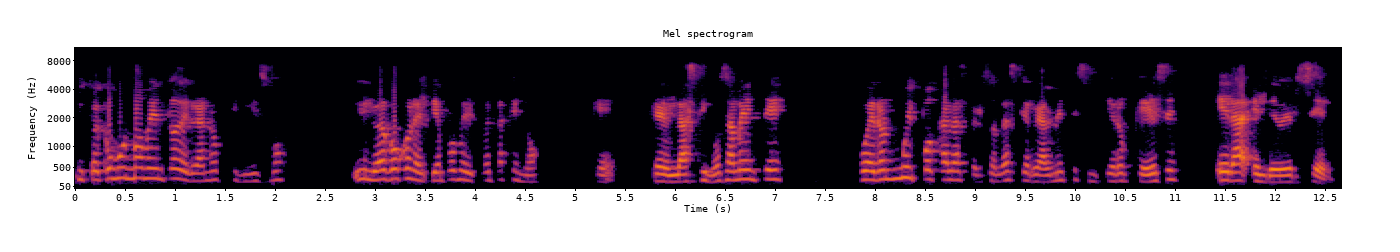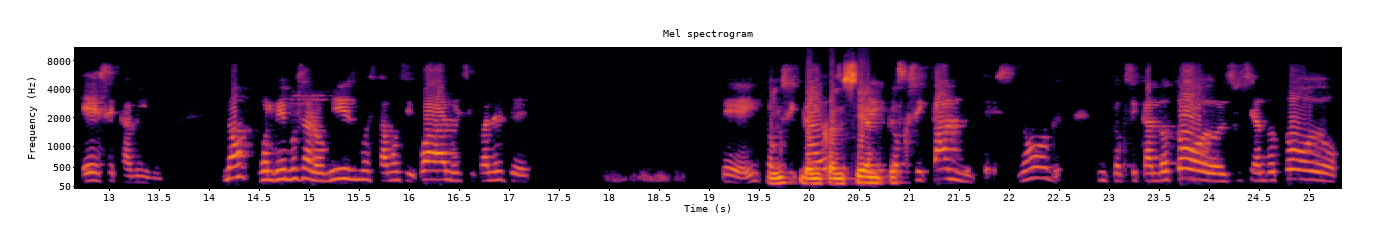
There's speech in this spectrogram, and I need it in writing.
Y fue como un momento de gran optimismo y luego con el tiempo me di cuenta que no, que, que lastimosamente fueron muy pocas las personas que realmente sintieron que ese era el deber ser, ese camino. No, volvimos a lo mismo, estamos iguales, iguales de, de intoxicados, de, de intoxicantes, ¿no? Intoxicando todo, ensuciando todo,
